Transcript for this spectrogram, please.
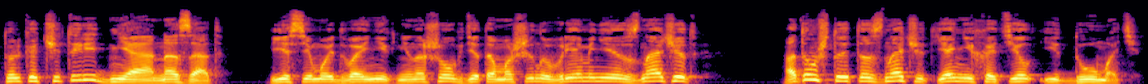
только четыре дня назад. Если мой двойник не нашел где-то машину времени, значит... О том, что это значит, я не хотел и думать.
